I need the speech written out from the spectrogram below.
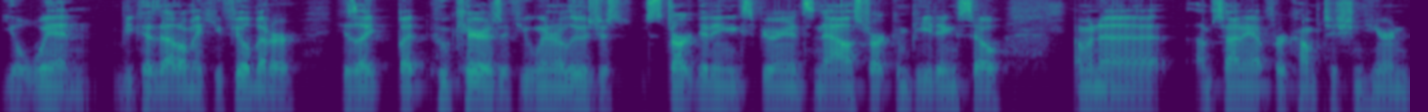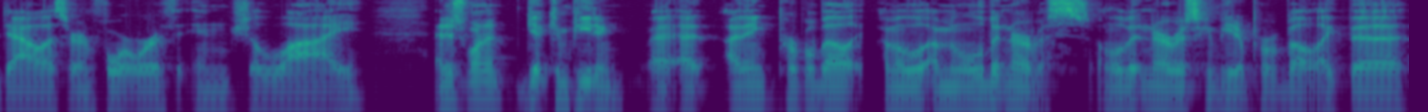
you'll win because that'll make you feel better." He's like, "But who cares if you win or lose? Just start getting experience now. Start competing." So I'm gonna I'm signing up for a competition here in Dallas or in Fort Worth in July I just want to get competing. I, I, think purple belt. I'm a, I'm a little bit nervous. I'm a little bit nervous to compete at purple belt. Like the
